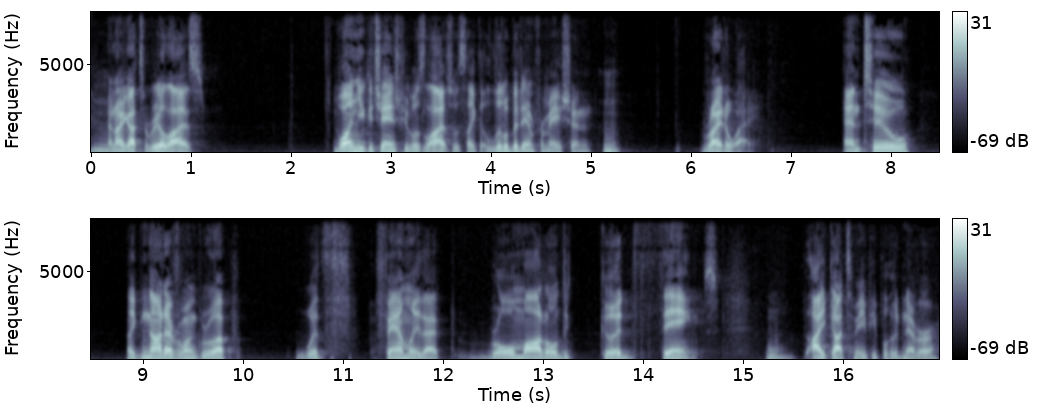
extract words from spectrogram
Mm. And I got to realize one, you could change people's lives with like a little bit of information Mm. right away. And two, like not everyone grew up with family that role modeled good things. I got to meet people who'd never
